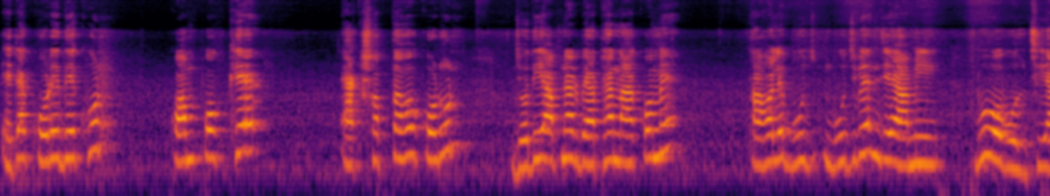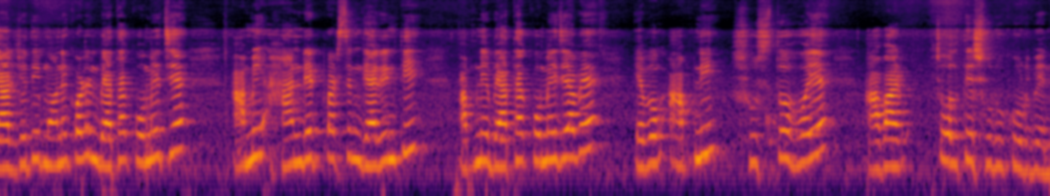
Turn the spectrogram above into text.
এটা করে দেখুন, কমপক্ষে এক সপ্তাহ করুন। যদি আপনার ব্যথা না কমে, তাহলে বুঝ, বুঝবেন যে আমি ভুয়ো বলছি। আর যদি মনে করেন ব্যথা কমেছে, আমি হানড্রেড পারসেন্ট গ্যারেন্টি আপনি ব্যথা কমে যাবে এবং আপনি সুস্থ হয়ে আবার চলতে শুরু করবেন।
